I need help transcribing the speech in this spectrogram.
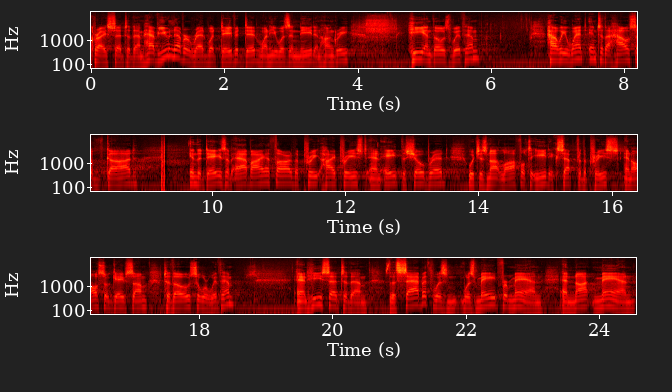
Christ said to them, Have you never read what David did when he was in need and hungry, he and those with him? How he went into the house of God in the days of Abiathar the pre- high priest and ate the showbread, which is not lawful to eat except for the priests, and also gave some to those who were with him? And he said to them, The Sabbath was, was made for man, and not man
